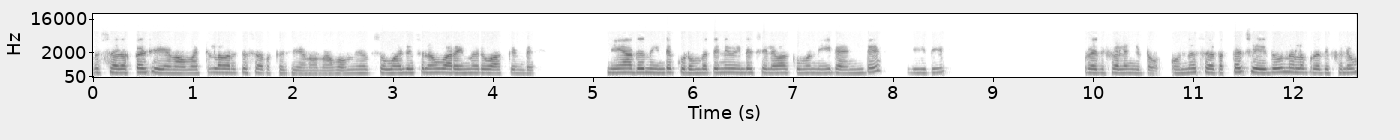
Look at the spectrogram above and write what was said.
സദക്ക ചെയ്യണോ? മറ്റുള്ളവർക്ക് സദക്ക ചെയ്യണോന്ന് അപ്പം സുല്ലാ അലൈഹി വസല്ലം പറയുന്ന ഒരു വാക്കുണ്ട്. നീ അത് നിന്റെ കുടുംബത്തിന് വേണ്ടി ചെലവാക്കുമ്പോൾ നീ രണ്ട് രീതിയിൽ പ്രതിഫലം കിട്ടും. ഒന്ന് സദക്ക ചെയ്തു എന്നുള്ള പ്രതിഫലം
